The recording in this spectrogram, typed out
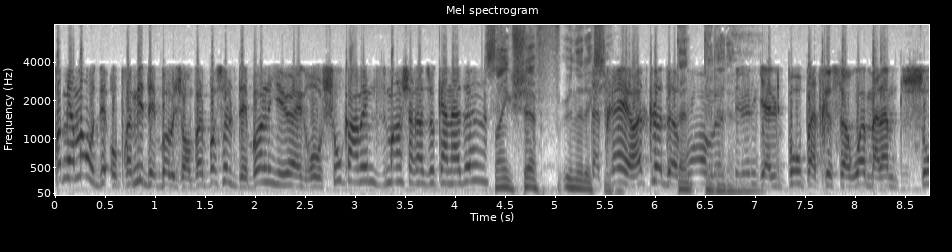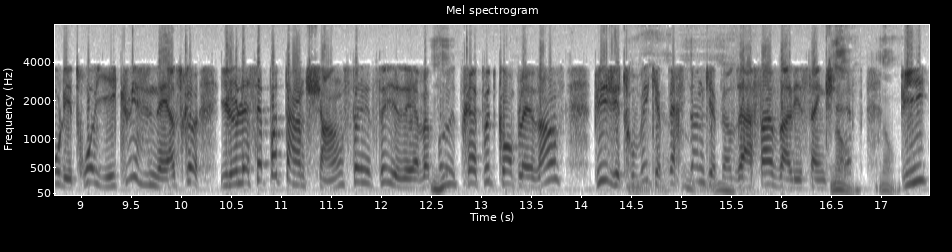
Premièrement, au, premier débat, on parle pas sur le débat, il y a eu un gros show quand même dimanche à Radio-Canada. Cinq chefs, une élection. C'est très hot là, de voir Céline Galipo, Patrice Roy, Mme Dussault, les trois, ils cuisinaient. En tout cas, ils ne laissaient pas tant de chance. Il y avait pas mhm. très peu de complaisance. Puis j'ai trouvé qu'il n'y a personne qui a perdu la face dans les cinq chefs. Puis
